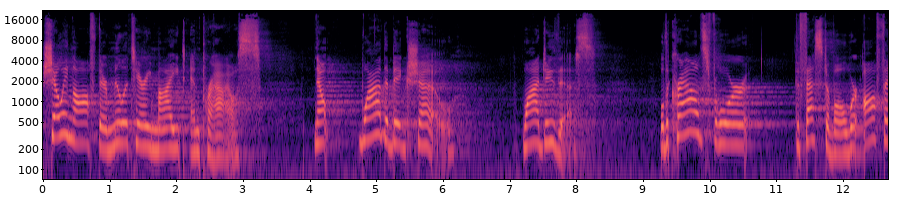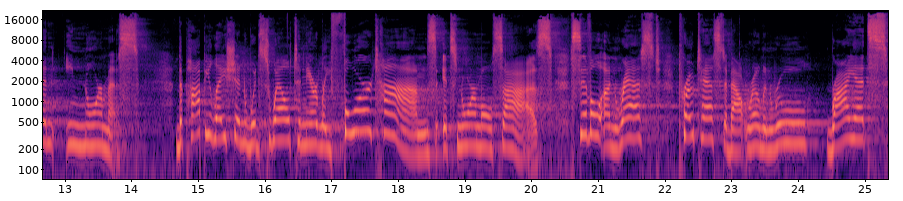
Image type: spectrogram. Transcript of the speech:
showing off their military might and prowess. Now, why the big show? Why do this? Well, the crowds for the festival were often enormous. The population would swell to nearly four times its normal size. Civil unrest, protests about Roman rule, riots,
